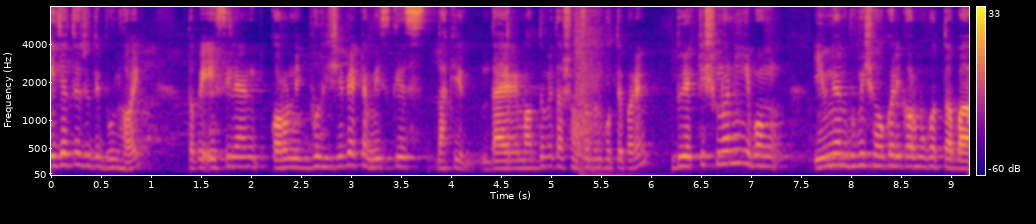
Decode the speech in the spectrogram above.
এই জাতীয় যদি ভুল হয়, তবে এসি ল্যান্ড করণিক ভুল হিসেবে একটা মিসকেস দাখি, দায়েরের মাধ্যমে তা সংশোধন করতে পারেন। দুই একটি শুনানি এবং ইউনিয়ন ভূমি সহকারী কর্মকর্তা বা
